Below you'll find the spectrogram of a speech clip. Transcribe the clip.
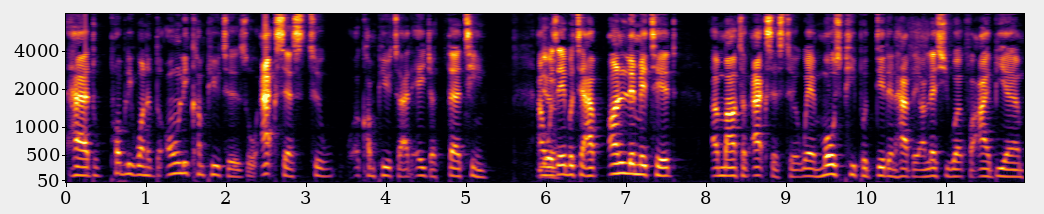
had probably one of the only computers or access to a computer at the age of 13 and was able to have unlimited amount of access to it where most people didn't have it unless you work for IBM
